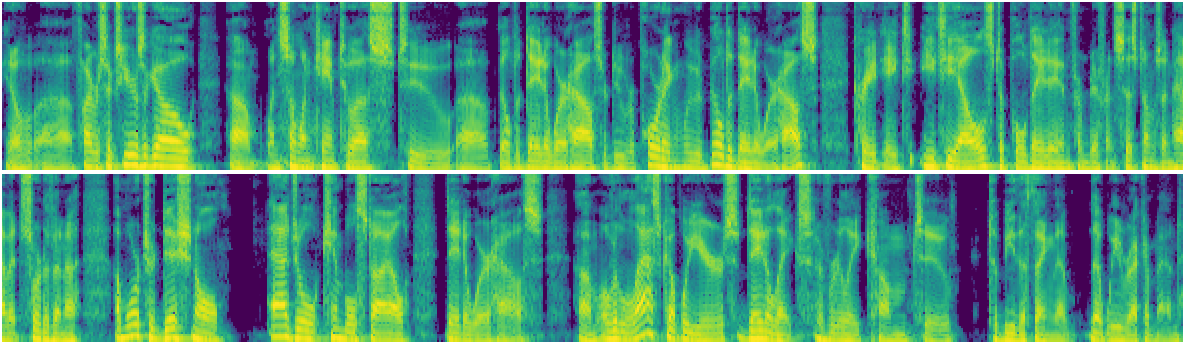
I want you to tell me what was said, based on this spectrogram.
You know, uh, five or six years ago, um, when someone came to us to uh, build a data warehouse or do reporting, we would build a data warehouse, create AT- ETLs to pull data in from different systems, and have it sort of in a, a more traditional, agile Kimball style data warehouse. Um, over the last couple years, data lakes have really come to to be the thing that that we recommend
